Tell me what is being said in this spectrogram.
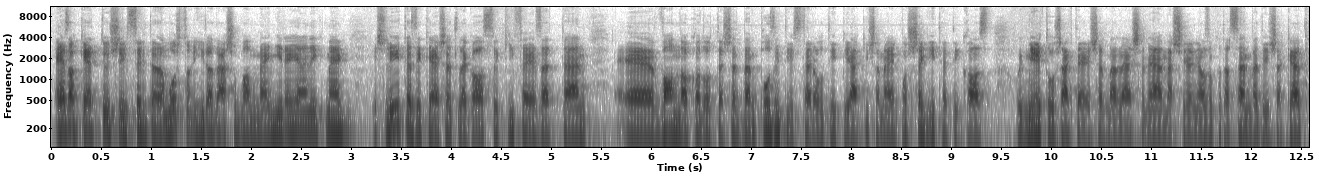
Ez a kettőség szerinted a mostani híradásokban mennyire jelenik meg, és létezik esetleg az, hogy kifejezetten vannak adott esetben pozitív sztereotípiák is, amelyek most segíthetik azt, hogy méltóság teljesebben lehessen elmesélni azokat a szenvedéseket,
